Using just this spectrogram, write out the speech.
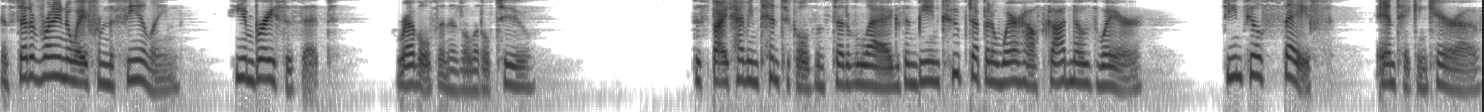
Instead of running away from the feeling, he embraces it, revels in it a little too. Despite having tentacles instead of legs and being cooped up in a warehouse God knows where, Dean feels safe and taken care of.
